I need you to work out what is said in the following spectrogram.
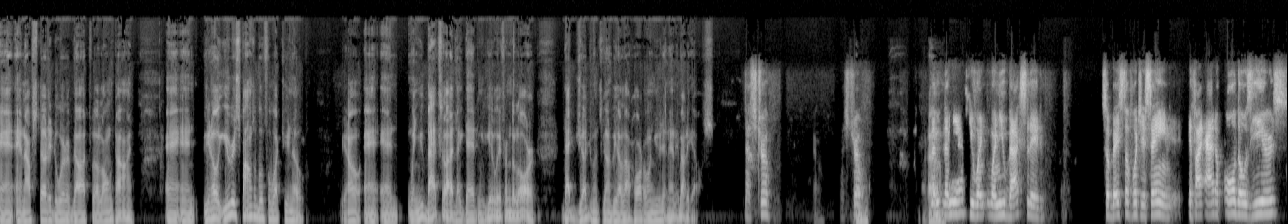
and, and I've studied the word of God for a long time. And, and you know, you're responsible for what you know. You know, and, and when you backslide like that and you get away from the Lord, that judgment's going to be a lot harder on you than anybody else. That's true. Yeah. That's true. let, um, let me ask you when when you backslid. So based off what you're saying, if I add up all those years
